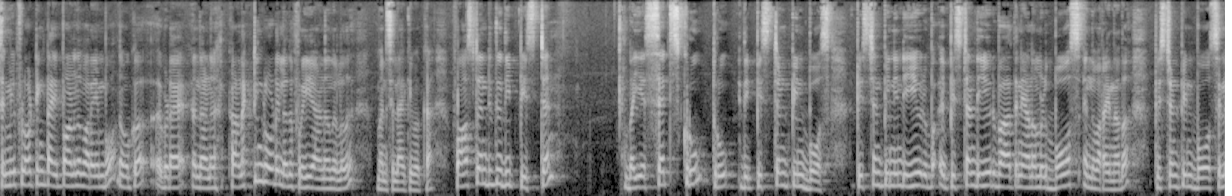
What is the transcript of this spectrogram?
സെമി ഫ്ലോട്ടിംഗ് ടൈപ്പ് ആണെന്ന് പറയുമ്പോൾ നമുക്ക് ഇവിടെ എന്താണ് കണക്റ്റിംഗ് റോഡിൽ അത് ഫ്രീ ആണ് എന്നുള്ളത് മനസ്സിലാക്കി വെക്കുക. Fastened to the piston by a set screw through the piston pin boss piston പിന്നിന്റെ ഈ ഒരു പിസ്റ്റണിന്റെ ഈ ഒരു ഭാഗത്തിനെയാണ് നമ്മൾ ബോസ് എന്ന് പറയുന്നത്. പിസ്റ്റൺ പിൻ ബോസിൽ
